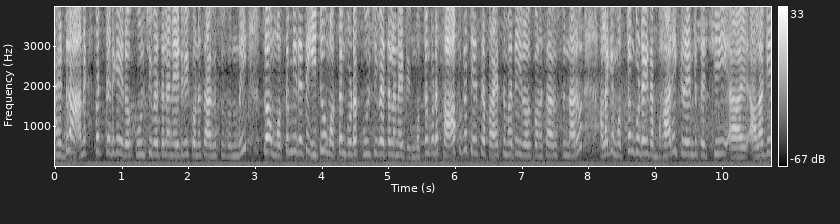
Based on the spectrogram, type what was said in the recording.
హైడ్రా అన్ఎక్స్పెక్టెడ్గా ఈరోజు కూల్చివేతలు అనేటివి కొనసాగుతుంది. సో మొత్తం మీద అయితే ఇటు మొత్తం కూడా కూల్చివేతలు అనేటివి మొత్తం కూడా సాఫ్గా చేసే ప్రయత్నం అయితే ఈ రోజు కొనసాగిస్తున్నారు. అలాగే మొత్తం కూడా ఇట భారీ క్రేన్లు తెచ్చి అలాగే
